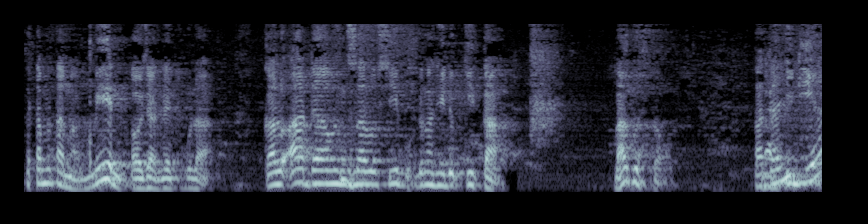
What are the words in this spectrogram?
Pertama-tama, Min. Oh jangan itu pula. Kalau ada orang yang selalu sibuk dengan hidup kita, bagus dong. Berarti Tandanya dia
